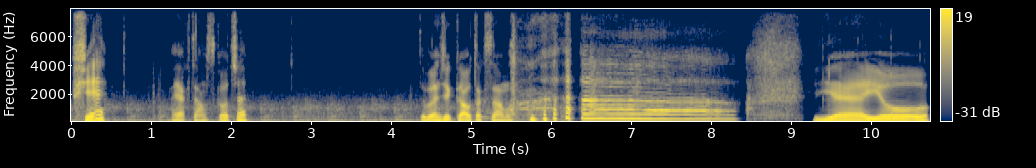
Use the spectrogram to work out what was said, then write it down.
Psie? A jak tam skoczę? To będzie kał tak samo. Jeju.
